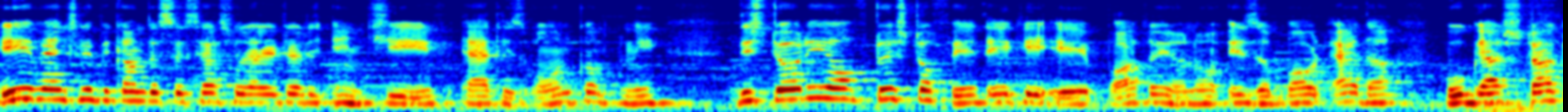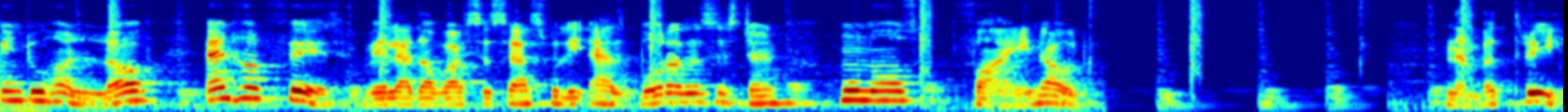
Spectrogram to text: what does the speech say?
He eventually became the successful editor-in-chief at his own company. The story of Twist of Fate aka Baht Oyunu is about Ada who gets stuck into her love and her faith. Will Ada works successfully as Bora's assistant? Who knows? Find out. Number 3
